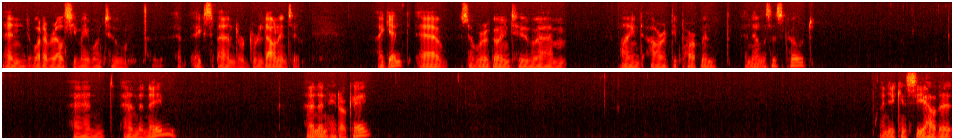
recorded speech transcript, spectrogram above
and whatever else you may want to uh, expand or drill down into. Again, uh, so we're going to um, find our department analysis code and and the name and then hit OK. And you can see how the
